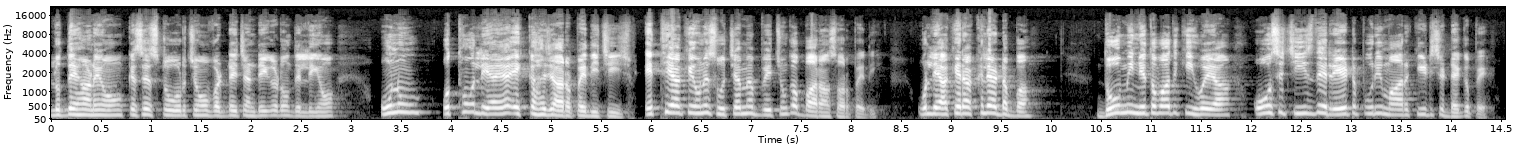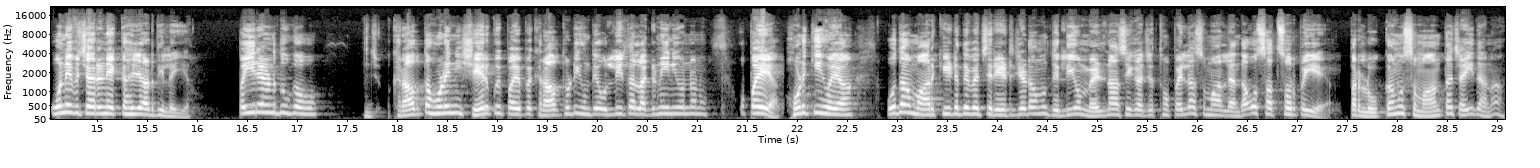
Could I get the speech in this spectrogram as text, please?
ਲੁਧਿਆਣਿਓਂ ਕਿਸੇ ਸਟੋਰ ਚੋਂ, ਵੱਡੇ ਚੰਡੀਗੜ੍ਹੋਂ ਦਿੱਲੀੋਂ ਉਹਨੂੰ ਉੱਥੋਂ ਲੈ ਆਇਆ 1000 ਰੁਪਏ ਦੀ ਚੀਜ਼। ਇੱਥੇ ਆ ਕੇ ਉਹਨੇ ਸੋਚਿਆ, ਮੈਂ ਵੇਚੂੰਗਾ 1200 ਰੁਪਏ ਦੀ। ਉਹ ਲਿਆ ਕੇ ਰੱਖ ਲਿਆ ਡੱਬਾ। 2 ਮਹੀਨੇ ਤੋਂ ਬਾਅਦ ਕੀ ਹੋਇਆ? ਉਸ ਚੀਜ਼ ਦੇ ਰੇਟ ਪੂਰੀ ਮਾਰਕੀਟ 'ਚ ਡਿੱਗ ਪਏ। ਉਹਨੇ ਵਿਚਾਰੇ ਨੇ 1000 ਦੀ ਲਈ ਆ। ਪਈ ਰਹਿਣ ਦੂਗਾ ਉਹ। ਜ- ਖਰਾਬ ਤਾਂ ਹੋਣੇ ਨਹੀਂ। ਸ਼ੇਅਰ ਕੋਈ ਪਏ ਪਏ ਖਰਾਬ ਥੋੜੀ ਹੁੰਦੇ, ਉੱਲੀ ਤਾਂ ਲੱਗਣੀ ਨਹੀਂ ਉਹਨਾਂ ਨੂੰ। ਉਹ ਪਏ ਆ। ਹੁਣ ਕੀ ਹੋਇਆ? ਉਹਦਾ ਮਾਰਕੀਟ ਦੇ ਵਿੱਚ ਰੇਟ ਜਿਹੜਾ ਉਹਨੂੰ ਦਿੱਲੀੋਂ ਮਿਲਣਾ ਸੀਗਾ, ਜਿੱਥੋਂ ਪਹਿਲਾਂ ਸਮਾਨ ਲੈਂਦਾ, ਉਹ 700 ਰੁਪਏ ਆ। ਪਰ ਲੋਕਾਂ ਨੂੰ ਸਮਾਨ ਤਾਂ ਚਾਹੀਦਾ ਨਾ।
